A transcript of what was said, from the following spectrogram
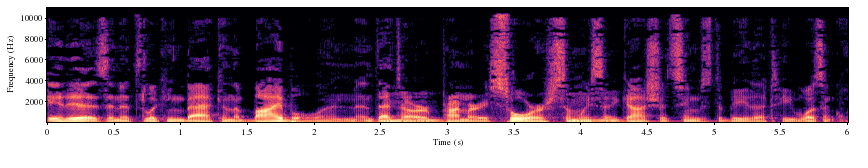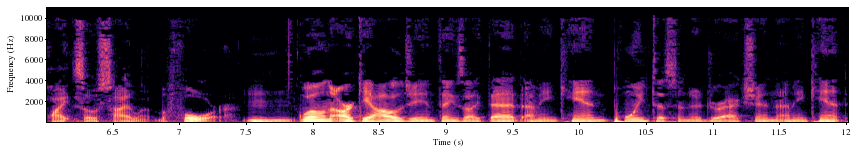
It is, and it's looking back in the Bible, and, and that's mm-hmm. our primary source. And mm-hmm. we say, mm-hmm. gosh, it seems to be that he wasn't quite so silent before. Mm-hmm. Well, in archaeology and things like that, I mean, can point us in a direction. I mean, can't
